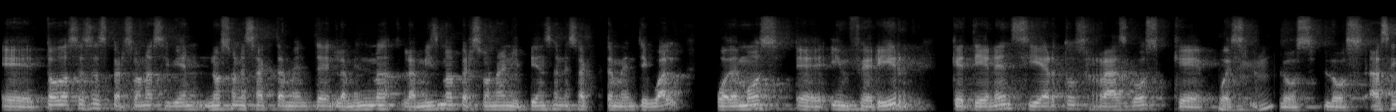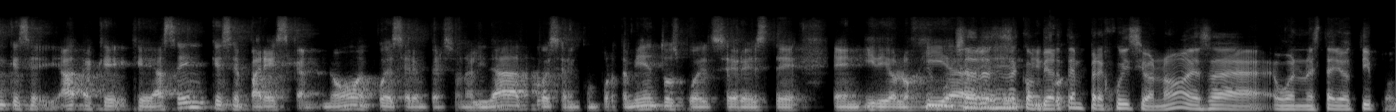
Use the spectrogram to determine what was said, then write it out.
eh, todas esas personas, si bien no son exactamente la misma, la misma persona ni piensan exactamente igual, podemos eh, inferir que tienen ciertos rasgos que pues los, los hacen que se, que, hacen que se parezcan, ¿no? Puede ser en personalidad, puede ser en comportamientos, puede ser este, en ideología. muchas veces se convierte en, prejuicio, ¿no? Esa, o en estereotipos.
